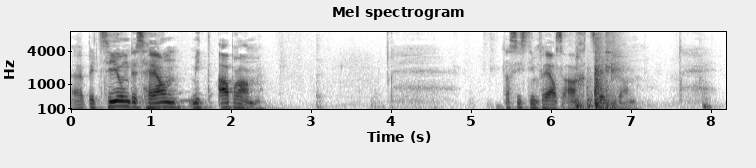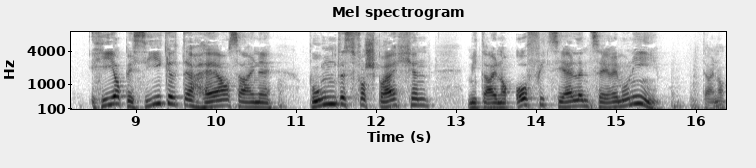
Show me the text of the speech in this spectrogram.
äh, Beziehung des Herrn mit Abraham. Das ist im Vers 18 dann. Hier besiegelt der Herr seine Bundesversprechen mit einer offiziellen Zeremonie, mit einer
